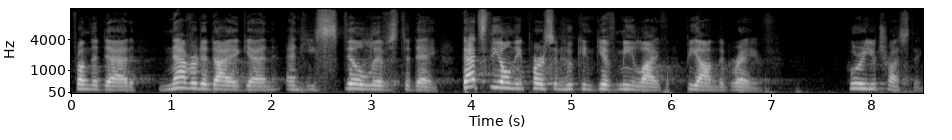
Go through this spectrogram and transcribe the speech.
from the dead, never to die again, and he still lives today. That's the only person who can give me life beyond the grave. Who are you trusting?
